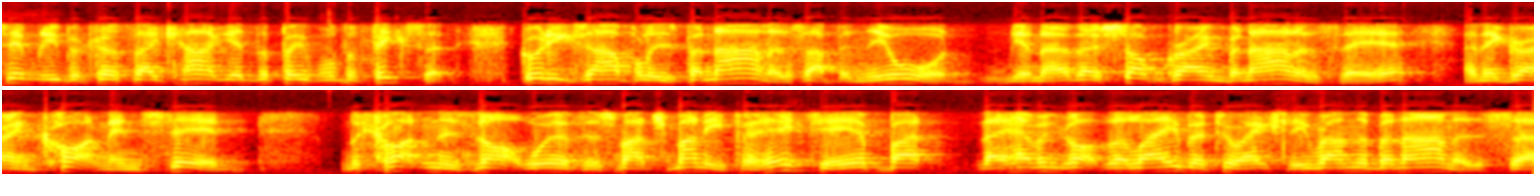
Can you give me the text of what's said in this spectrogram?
simply because they can't get the people to fix it. Good example is bananas up in the Ord. You know, they've stopped growing bananas there and they're growing cotton instead the cotton is not worth as much money per hectare, but they haven't got the labour to actually run the bananas. So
